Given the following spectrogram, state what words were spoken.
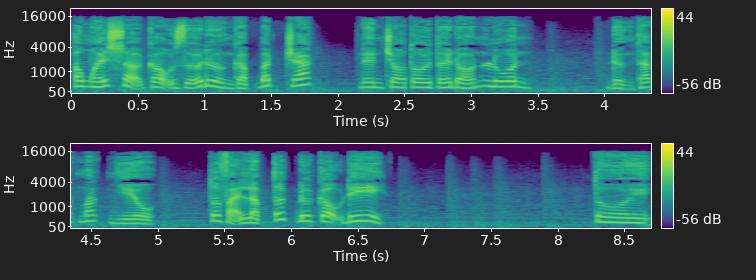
ông ấy sợ cậu giữa đường gặp bất trắc nên cho tôi tới đón luôn. Đừng thắc mắc nhiều, tôi phải lập tức đưa cậu đi. Tôi...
